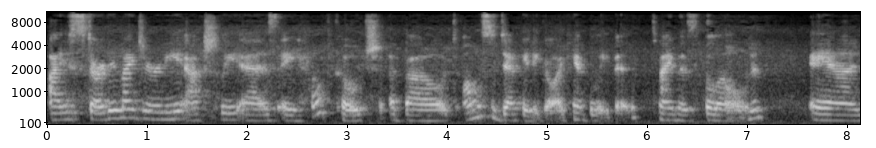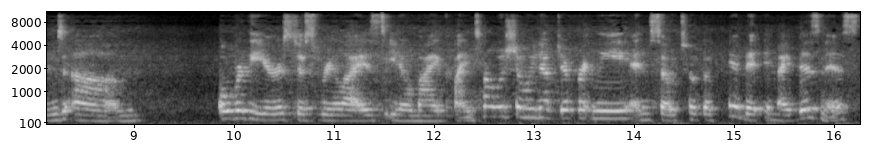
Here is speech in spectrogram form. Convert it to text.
I started my journey actually as a health coach about almost a decade ago. I can't believe it. Time has flown. And um, over the years just realized you know my clientele was showing up differently and so took a pivot in my business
